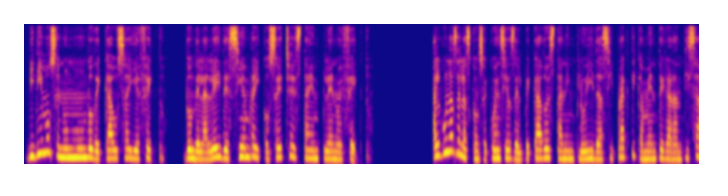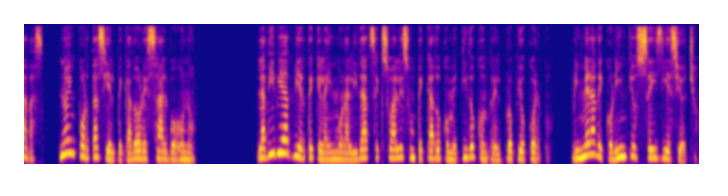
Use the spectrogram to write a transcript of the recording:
Vivimos en un mundo de causa y efecto, donde la ley de siembra y cosecha está en pleno efecto. Algunas de las consecuencias del pecado están incluidas y prácticamente garantizadas, no importa si el pecador es salvo o no. La Biblia advierte que la inmoralidad sexual es un pecado cometido contra el propio cuerpo. Primera de Corintios 6:18.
